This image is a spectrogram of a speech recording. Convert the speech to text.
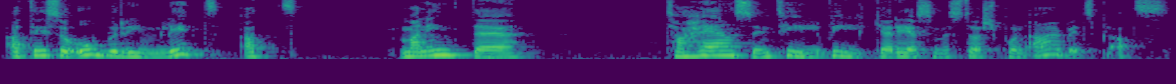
att det är så orimligt att man inte ta hänsyn till vilka det är som är störst på en arbetsplats.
